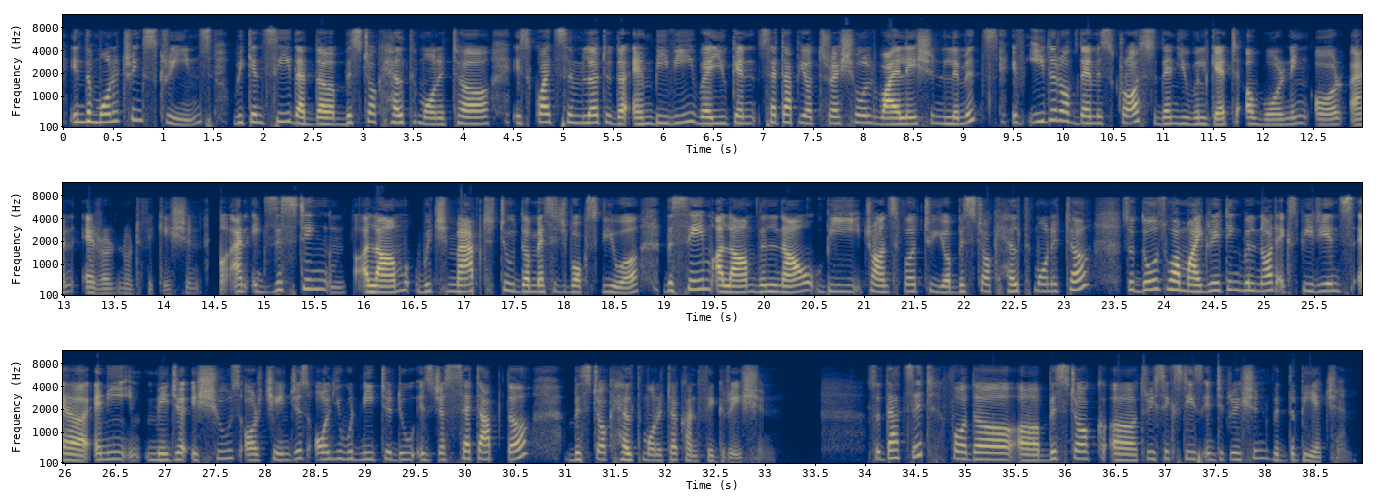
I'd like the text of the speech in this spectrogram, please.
In the monitoring screens, we can see that the BizTalk Health Monitor is quite similar to the MBV where you can set up your threshold violation limits. If either of them is crossed, then you will get a warning or an error notification. An existing alarm which mapped to the message box viewer, the same alarm will now be transferred to your BizTalk Health Monitor. So those who are migrating will not experience uh, any major issues or changes. All you would need to do is just set up the BizTalk Health Monitor configuration. So that's it for the uh, BizTalk uh, 360's integration with the BHM.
